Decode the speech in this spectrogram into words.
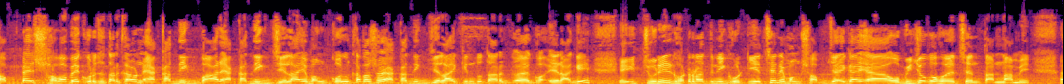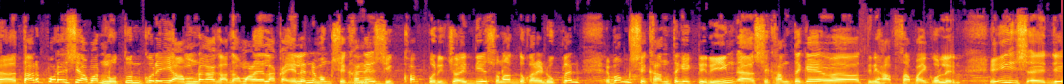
সবটাই স্বভাবে করেছে। তার কারণ একাধিকবার একাধিক জেলা এবং কলকাতা সহ একাধিক জেলায় কিন্তু তার এর আগে এই চুরির ঘটনা তিনি ঘটিয়েছেন এবং সব জায়গায় অভিযোগও হয়েছেন তার নামে। তারপরে সে আবার নতুন করে এই আমডাঙ্গা গাদামারা এলাকায় এলেন এবং সেখানে শিক্ষক পরিচয় দিয়ে সোনার দোকানে ঢুকলেন এবং সেখান থেকে একটি ঋণ সেখান থেকে তিনি হাত সাফাই করলেন। এই যে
